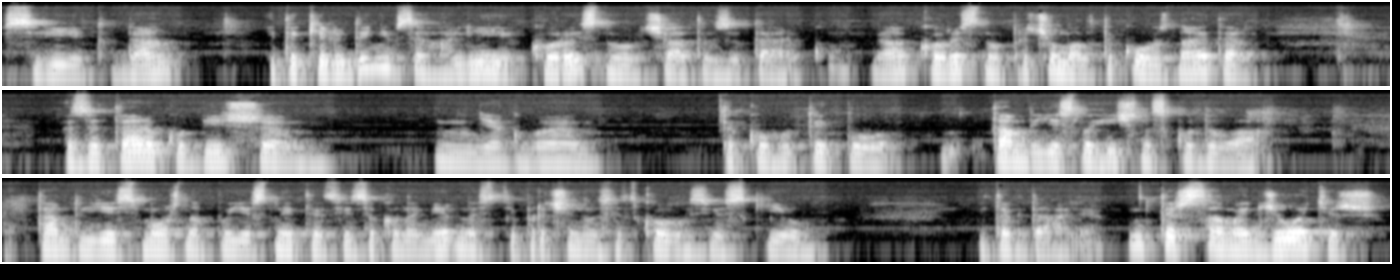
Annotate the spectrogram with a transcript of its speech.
світу. Да? І такій людині взагалі корисно вивчати езотерику. Да? Корисно, причому, але такого, знаєте, езотерику більше якби такого типу, там, де є логічна складова, там, де є, можна пояснити ці закономірності, причинно-слідкових зв'язків і так далі. Ну, те ж саме джотіш,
